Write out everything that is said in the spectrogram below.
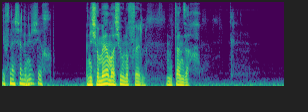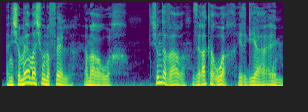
לפני שנמשיך. אני, אני שומע משהו נופל, נתן זך. אני שומע משהו נופל, אמר הרוח. שום דבר, זה רק הרוח, הרגיעה האם.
